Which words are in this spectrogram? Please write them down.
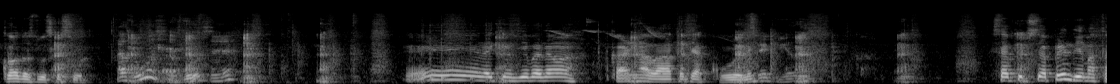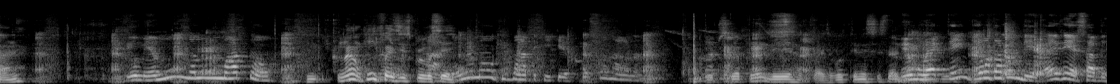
Qual das duas que é sua? As duas? As duas? É. É, daqui um dia vai dar uma carne na lata de acordo, Com né? certeza. Sabe que eu preciso aprender a matar, né? Eu mesmo não, não mato não. Não, quem faz isso por Ah, você? tem um irmão que mata aqui, que é profissional, né? Eu preciso aprender, rapaz. Eu vou ter necessidade Meu moleque tem, tem vontade de aprender. Vai ver, sabe?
